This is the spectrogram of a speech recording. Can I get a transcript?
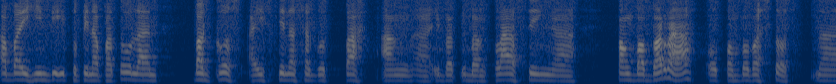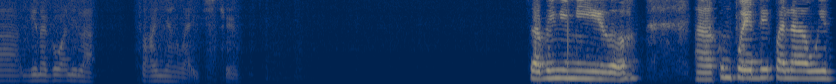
abay hindi ito pinapatulan, bagkos ay sinasagot pa ang uh, iba't ibang klasing uh, pangbabara o pambabastos na ginagawa nila sa kanyang live stream. Sabi ni Miro, uh, kung pwede pala with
